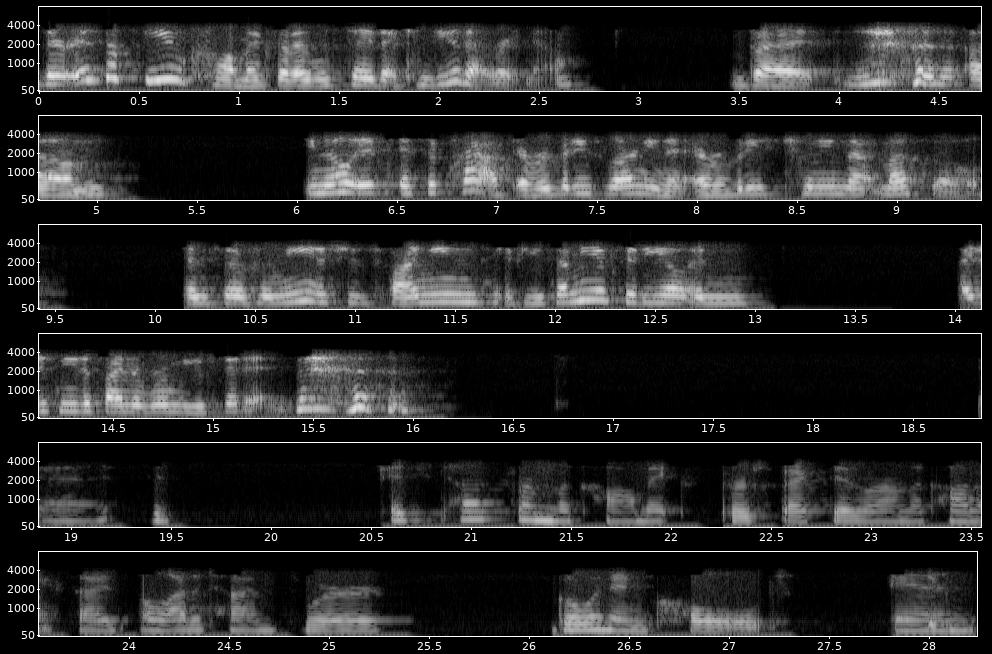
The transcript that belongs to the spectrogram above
there is a few comics that I would say that can do that right now, but um, you know it, it's a craft. Everybody's learning it. Everybody's tuning that muscle. And so for me, it's just finding if you send me a video and I just need to find a room you fit in. yeah, it's it's tough from the comics perspective or on the comic side. A lot of times we're going in cold, and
